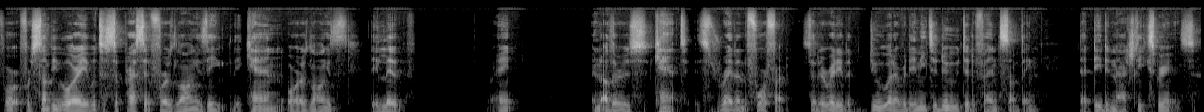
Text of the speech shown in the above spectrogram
for for some people are able to suppress it for as long as they they can or as long as they live right? And others can't. It's right at the forefront. So they're ready to do whatever they need to do to defend something that they didn't actually experience.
